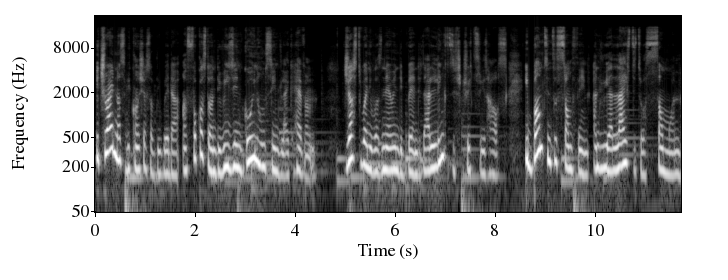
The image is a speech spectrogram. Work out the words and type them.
he tried not to be conscious of the weather and focused on the reason going home seemed like heaven. Just when he was nearing the bend that linked the street to his house, he bumped into something and realized it was someone.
